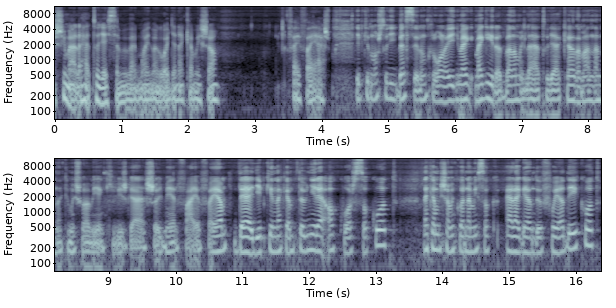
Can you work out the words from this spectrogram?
simán lehet, hogy egy szemüveg majd megoldja nekem is a fejfájás. Egyébként most, hogy így beszélünk róla, így meg, megéred bennem, hogy lehet, hogy el kellene mennem nekem is valamilyen kivizsgálásra, hogy miért fáj a fejem. De egyébként nekem többnyire akkor szokott, Nekem is, amikor nem iszok elegendő folyadékot,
